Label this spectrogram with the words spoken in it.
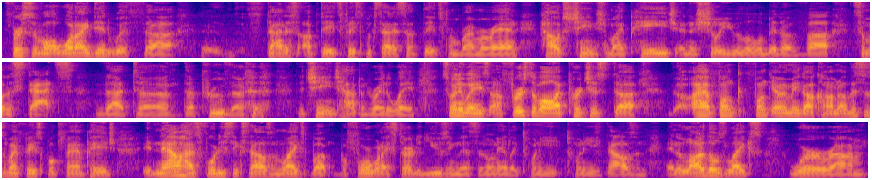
first of all what I did with uh, status updates, Facebook status updates from Brian Moran, how it's changed my page and then show you a little bit of uh, some of the stats that uh, that prove that the change happened right away. So, anyways, uh, first of all, I purchased. Uh, I have funk funkmma.com now. This is my Facebook fan page. It now has 46,000 likes, but before when I started using this, it only had like 20, 28,000, and a lot of those likes were um,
